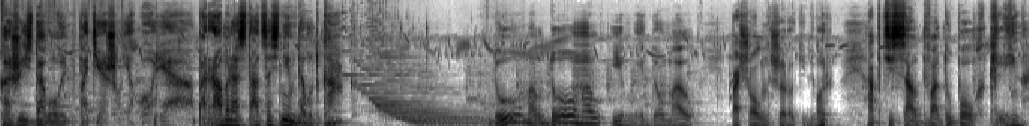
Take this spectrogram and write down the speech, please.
Кажись, довольно потешил я горе. Пора бы расстаться с ним, да вот как? Думал, думал и выдумал. Пошел на широкий двор, обтесал два дубовых клина,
